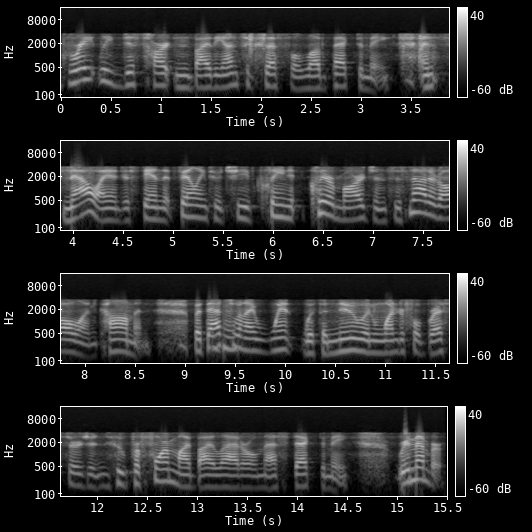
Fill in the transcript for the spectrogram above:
greatly disheartened by the unsuccessful lumpectomy, and now I understand that failing to achieve clean, clear margins is not at all uncommon. But that's mm-hmm. when I went with a new and wonderful breast surgeon who performed my bilateral mastectomy. Remember,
